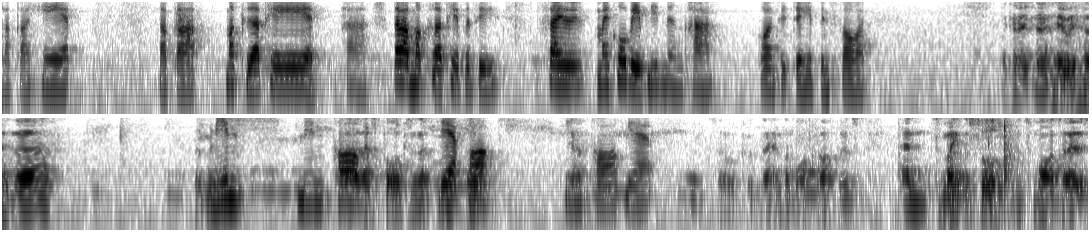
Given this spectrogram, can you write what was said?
แล้วก็เฮด แล้วก็ มะเขือเทศค่ะ แต่ว่ามะเขือเทศเป็นสิใส่ไมโครเวฟนิดนึงค่ะ ก่อนสิจะเฮ็ดเป็นซอส Okay, now here we have uh, the มิ้น mince. มิ้นพอ Uh, ก that's pork, isn't it? แย่ Minced พอก มิ้น Yeah. พอกแย่ So we'll cook that in the wok afterwards. And to make the sauce with the tomatoes,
